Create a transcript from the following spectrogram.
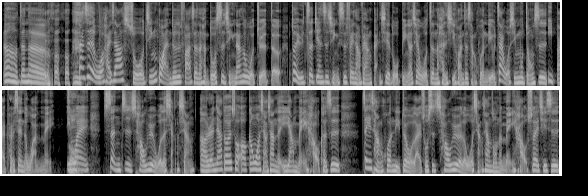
嗯，真的。但是我还是要说，尽管就是发生了很多事情，但是我觉得对于这件事情是非常非常感谢罗宾，而且我真的很喜欢这场婚礼，在我心目中是一百 percent 的完美。因为甚至超越我的想象，呃，人家都会说哦，跟我想象的一样美好。可是这一场婚礼对我来说是超越了我想象中的美好，所以其实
